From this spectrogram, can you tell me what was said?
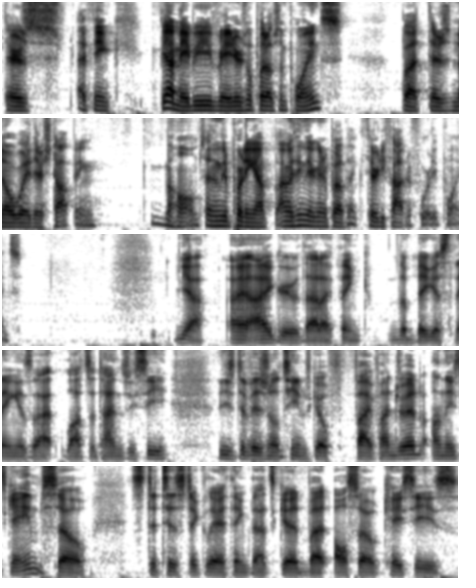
there's, I think, yeah, maybe Raiders will put up some points, but there's no way they're stopping Mahomes. I think they're putting up. I think they're going to put up like 35 to 40 points. Yeah, I, I agree with that. I think the biggest thing is that lots of times we see these divisional teams go 500 on these games. So statistically, I think that's good. But also, KC's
